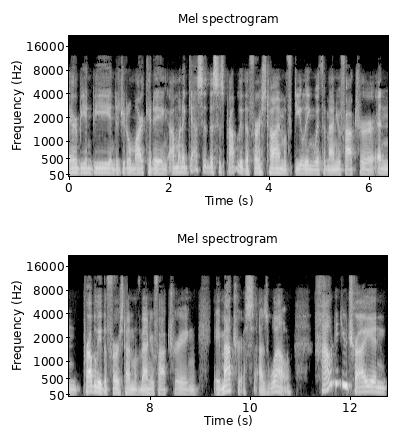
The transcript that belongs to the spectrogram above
Airbnb and digital marketing, I'm gonna guess that this is probably the first time of dealing with a manufacturer, and probably the first time of manufacturing a mattress as well. How did you try and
